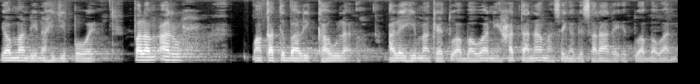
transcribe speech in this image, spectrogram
yaman dina hiji poe. Falam aruh maka tebalik kaula alaihi maka itu abawani hatta nama sehingga gesarare itu abawani.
